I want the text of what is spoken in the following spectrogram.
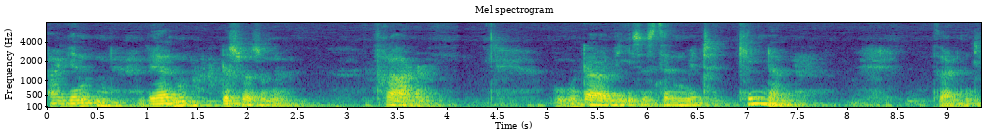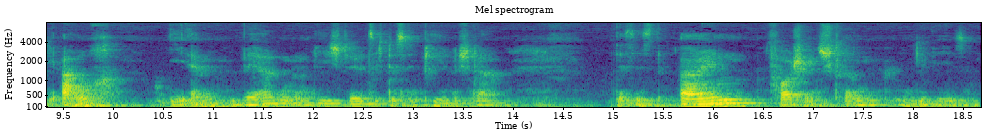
Agenten werden. Das war so eine Frage. Oder wie ist es denn mit Kindern? Sollten die auch IM werden und wie stellt sich das empirisch dar? Das ist ein Forschungsstrang gewesen.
